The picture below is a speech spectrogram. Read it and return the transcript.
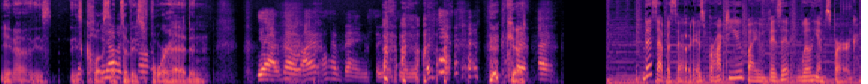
you know, these these close-ups of his no. forehead and Yeah, no, I, I have bangs, so you don't see any of my forehead. good. But, uh, This episode is brought to you by Visit Williamsburg.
